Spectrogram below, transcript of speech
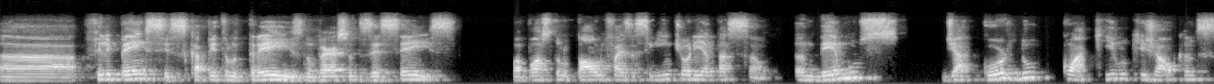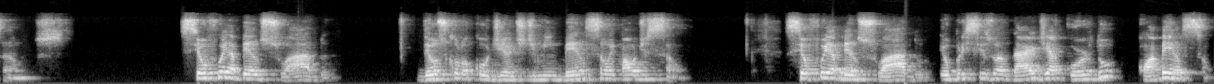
uh, Filipenses, capítulo 3, no verso 16, o apóstolo Paulo faz a seguinte orientação: andemos de acordo com aquilo que já alcançamos. Se eu fui abençoado, Deus colocou diante de mim bênção e maldição. Se eu fui abençoado, eu preciso andar de acordo com a bênção.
